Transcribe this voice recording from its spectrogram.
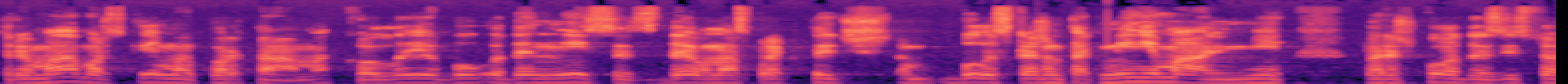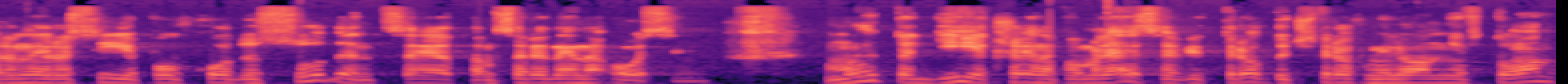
трьома морськими портами, коли був один місяць, де у нас практично були, скажімо так, мінімальні перешкоди зі сторони Росії по входу суден, це там середина осені. Ми тоді, якщо я не помиляюся, від 3 до 4 мільйонів тонн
